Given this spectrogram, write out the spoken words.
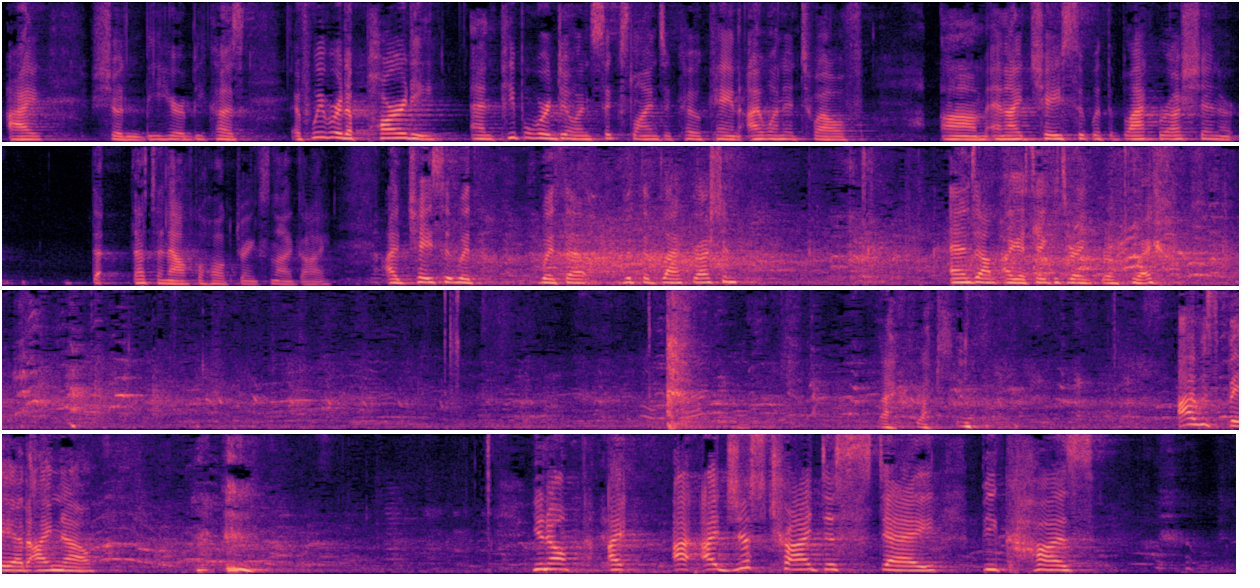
I shouldn't be here because if we were at a party and people were doing six lines of cocaine, I wanted 12. Um, and I'd chase it with the Black Russian, or that, that's an alcoholic drink, it's not a guy. I'd chase it with, with, uh, with the Black Russian. And um, I gotta take a drink real quick. I was bad, I know. You know, I, I, I just tried to stay because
